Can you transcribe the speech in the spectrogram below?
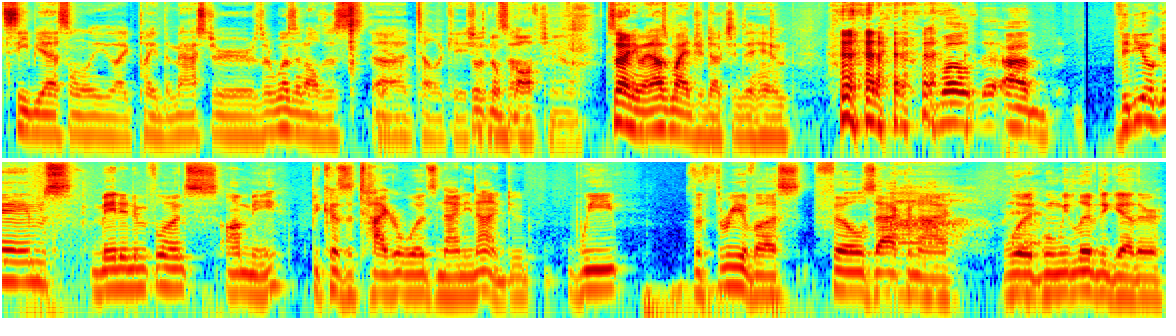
CBS only like played the Masters. There wasn't all this uh, telecation. There was no so. golf channel. So anyway, that was my introduction to him. well, uh, video games made an influence on me because of Tiger Woods '99, dude. We, the three of us, Phil, Zach, and ah, I, would when we lived together.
